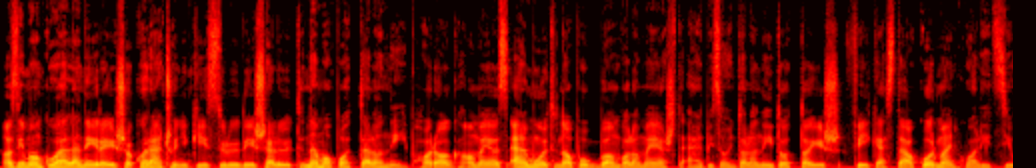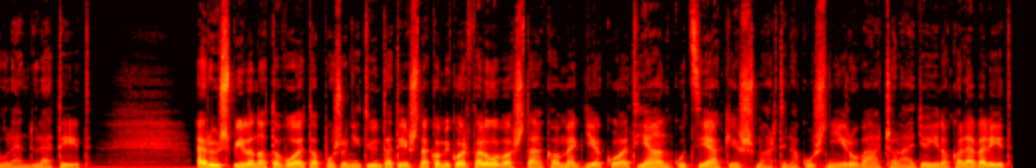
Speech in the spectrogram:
Az Imonko ellenére és a karácsonyi készülődés előtt nem apadt el a népharag, amely az elmúlt napokban valamelyest elbizonytalanította és fékezte a kormánykoalíció lendületét. Erős pillanata volt a pozsonyi tüntetésnek, amikor felolvasták a meggyilkolt Ján Kuciák és Martina Kusnyírová családjainak a levelét,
